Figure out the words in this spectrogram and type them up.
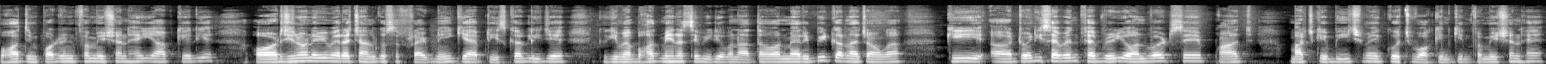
बहुत इंपॉर्टेंट इन्फॉर्मेशन है ये आपके लिए। और जिन्होंने भी मेरा चैनल को सब्सक्राइब नहीं किया है प्लीज़ कर लीजिए क्योंकि मैं बहुत मेहनत से वीडियो बनाता हूँ। और मैं रिपीट करना चाहूँगा कि ट्वेंटी सेवन फेबररी ऑनवर्ड से पाँच मार्च के बीच में कुछ वॉक इन की इन्फॉर्मेशन है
